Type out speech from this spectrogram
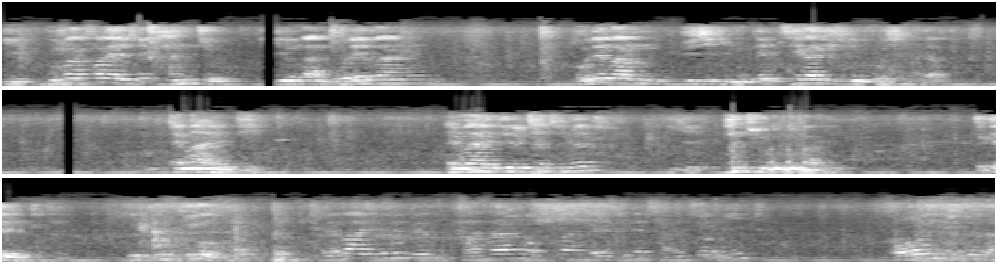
이 음악 파일 중에 반주, 이른바 노래방, 노래방 뮤직이 있는데 세 가지 중에 무엇인가요? MID. MID를 찾으면 이게 반주 음악이 뜨게 됩니다. 그- 그- 그 MID는 그 없지만 대신에 장점이 거의 무료다.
